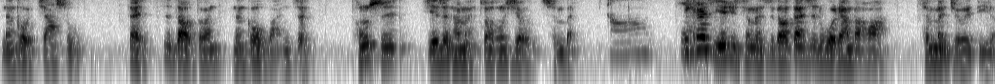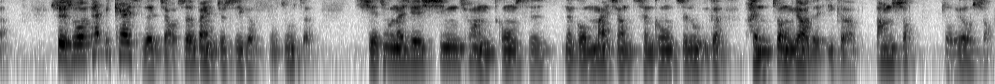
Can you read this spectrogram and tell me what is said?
能够加速，在制造端能够完整，同时节省他们很重要的东西有成本。一开始也许成本是高，但是如果量大的话，成本就会低了。所以说，他一开始的角色扮演就是一个辅助者，协助那些新创公司能够迈向成功之路一个很重要的一个帮手、左右手。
